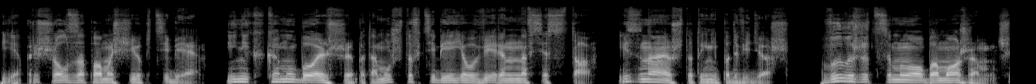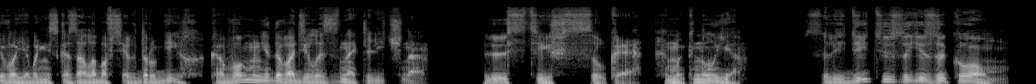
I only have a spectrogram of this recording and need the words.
я пришел за помощью к тебе. И ни к кому больше, потому что в тебе я уверен на все сто. И знаю, что ты не подведешь. Выложиться мы оба можем, чего я бы не сказал обо всех других, кого мне доводилось знать лично. «Льстишь, сука!» — хмыкнул я. «Следите за языком!»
